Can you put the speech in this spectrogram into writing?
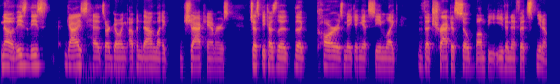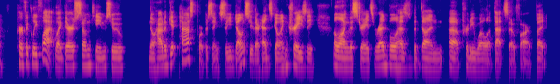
no, these these guys' heads are going up and down like jackhammers just because the the car is making it seem like the track is so bumpy, even if it's, you know, perfectly flat. Like there are some teams who know how to get past porpoising. So you don't see their heads going crazy along the straights. Red Bull has done uh, pretty well at that so far, but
